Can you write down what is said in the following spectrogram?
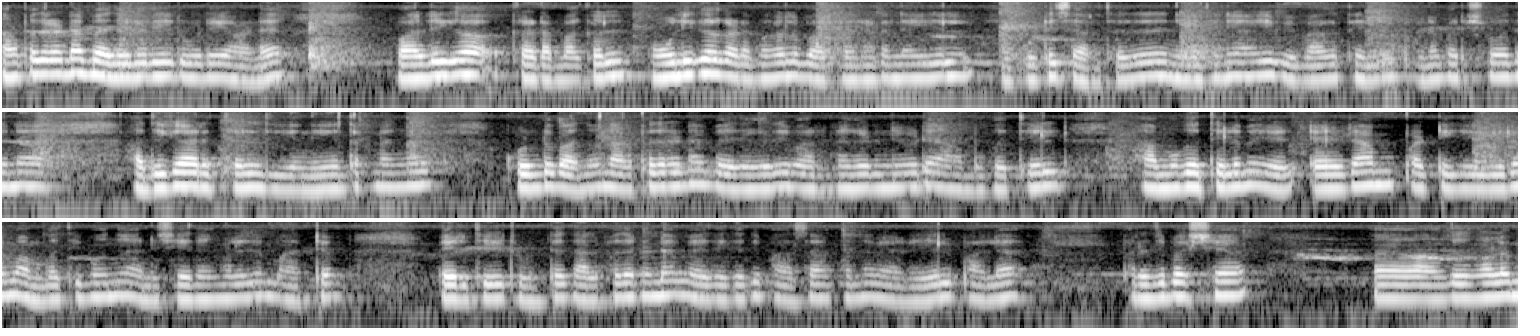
നാൽപ്പത്തിരണ്ടാം ഭേദഗതിയിലൂടെയാണ് മൗലിക കടമകൾ മൗലിക കടമകൾ ഭരണഘടനയിൽ കൂട്ടിച്ചേർത്തത് നീതിന്യായ വിഭാഗത്തിന്റെ പുനഃപരിശോധന അധികാരത്തിൽ നിയന്ത്രണങ്ങൾ കൊണ്ടുവന്നു. നാൽപ്പത്തിരണ്ടാം ഭേദഗതി ഭരണഘടനയുടെ ആമുഖത്തിൽ ആമുഖത്തിലും ഏഴാം പട്ടികയിലും അമ്പത്തിമൂന്ന് അനുച്ഛേദങ്ങളിലും മാറ്റം വരുത്തിയിട്ടുണ്ട്. നാൽപ്പത്തിരണ്ടാം ഭേദഗതി പാസ്സാക്കുന്ന വേളയിൽ പല പ്രതിപക്ഷ അംഗങ്ങളും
